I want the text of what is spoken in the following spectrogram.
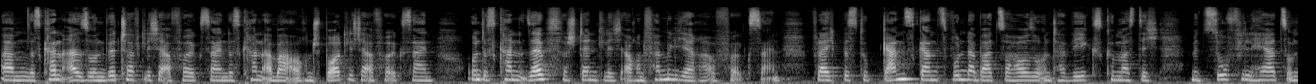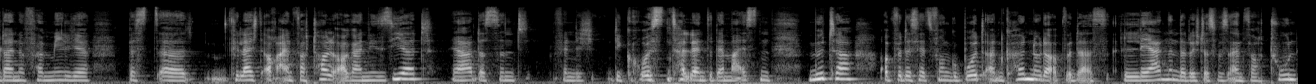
Ähm, das kann also ein wirtschaftlicher Erfolg sein, das kann aber auch ein sportlicher Erfolg sein und es kann selbstverständlich auch ein familiärer Erfolg sein. Vielleicht bist du ganz, ganz wunderbar zu Hause unterwegs, kümmerst dich mit so viel Herz um deine Familie, bist äh, vielleicht auch einfach toll organisiert. Ja, das sind finde ich, die größten Talente der meisten Mütter. Ob wir das jetzt von Geburt an können oder ob wir das lernen, dadurch, dass wir es einfach tun,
